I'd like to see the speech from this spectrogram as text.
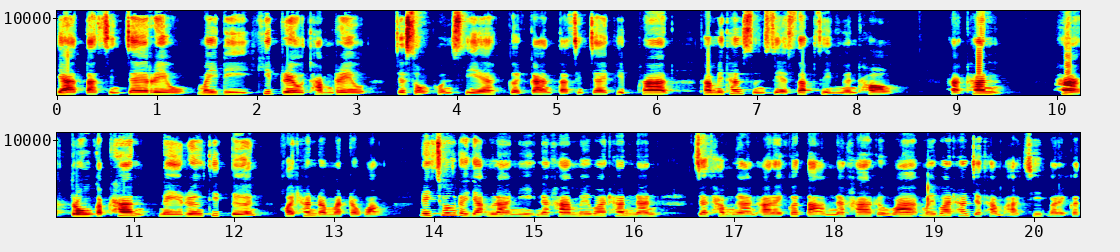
อย่าตัดสินใจเร็ว ไม่ดี คิดเร็วทำเร็ว จะส่งผลเสียเกิดการตัดสินใจผิดพลาดทำให้ท่านสูญเสียทรัพย์สินเงินทอง หากท่าน หากตรงกับท่านในเรื่องที่เตือน อให้ท่านระมัดระวัง ในช่วงระยะเวลานี้นะคะ ไม่ว่าท่านนั้นจะทำงานอะไรก็ตามนะคะ หรือว่าไม่ว่าท่านจะทำอาชีพอะไรก็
